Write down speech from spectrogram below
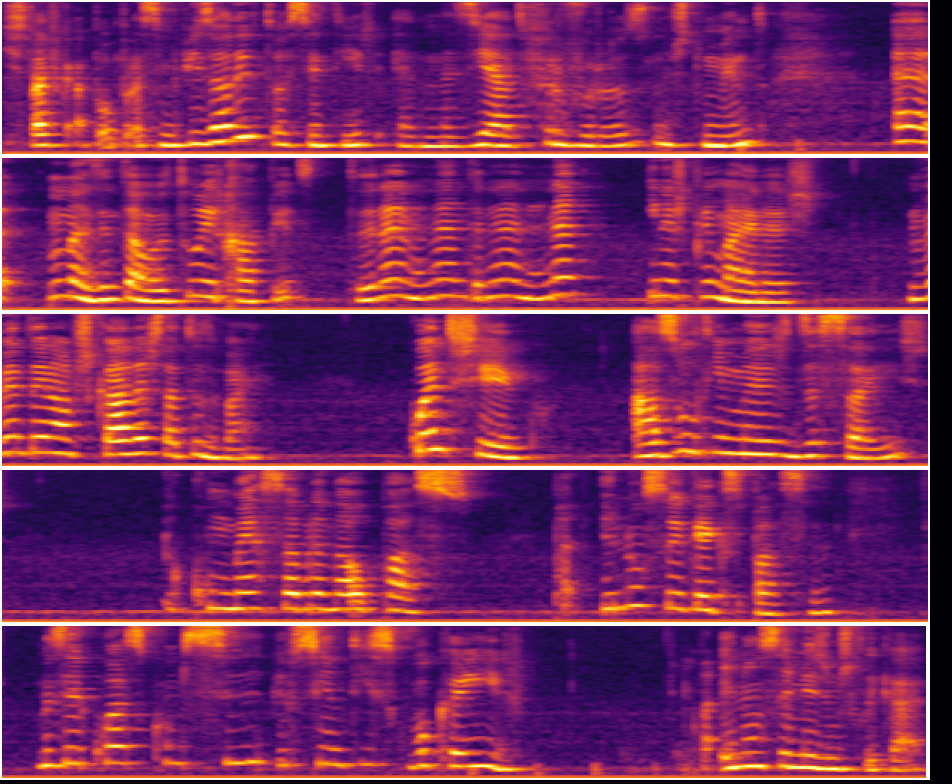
isto vai ficar para o próximo episódio, estou a sentir, é demasiado fervoroso neste momento. Uh, mas então eu estou a ir rápido e nas primeiras 99 escadas está tudo bem. Quando chego às últimas 16, eu começo a abrandar o passo. Pá, eu não sei o que é que se passa, mas é quase como se eu sentisse que vou cair. Pá, eu não sei mesmo explicar.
